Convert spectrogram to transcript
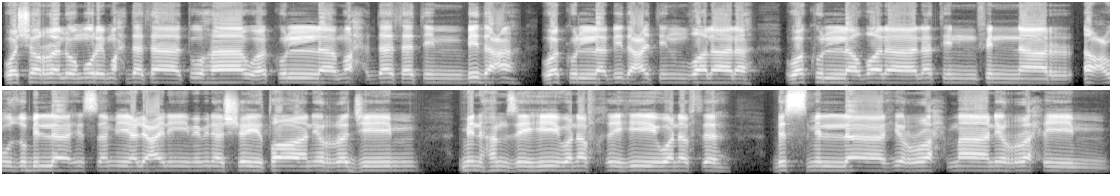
وشر الأمور محدثاتها وكل محدثة بدعة وكل بدعة ضلالة وكل ضلالة في النار. أعوذ بالله السميع العليم من الشيطان الرجيم. من همزه ونفخه ونفثه. بسم الله الرحمن الرحيم.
